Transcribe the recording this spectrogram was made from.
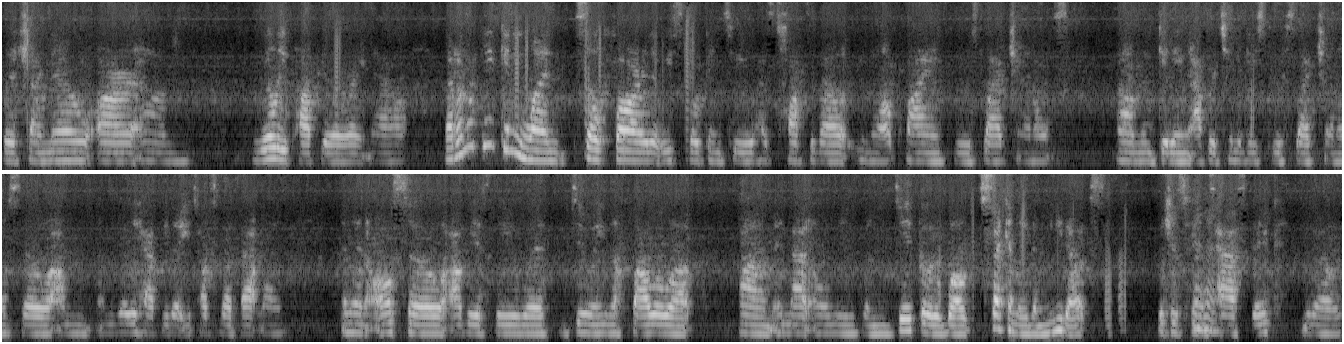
which I know are um, really popular right now. But I don't think anyone so far that we've spoken to has talked about, you know, applying through Slack channels um, and getting opportunities through Slack channels. So I'm, I'm really happy that you talked about that one. And then also, obviously, with doing the follow up um, and not only when you did go to well secondly the meetups which is Mhm. fantastic you know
